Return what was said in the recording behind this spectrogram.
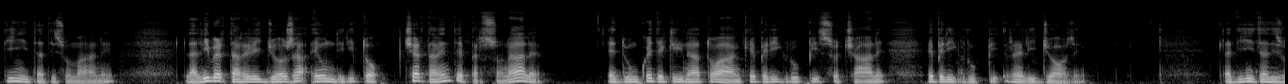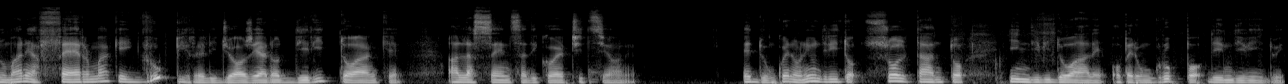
dignità disumane, la libertà religiosa è un diritto certamente personale e dunque declinato anche per i gruppi sociali e per i gruppi religiosi. La dignità disumana afferma che i gruppi religiosi hanno diritto anche all'assenza di coercizione e dunque non è un diritto soltanto individuale o per un gruppo di individui.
